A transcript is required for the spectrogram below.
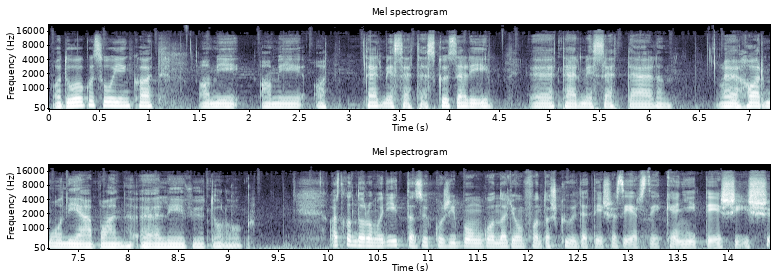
a dolgozóinkat, ami, ami a természethez közeli természettel harmóniában lévő dolog. Azt gondolom, hogy itt az ökozsibongon nagyon fontos küldetés az érzékenyítés is.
